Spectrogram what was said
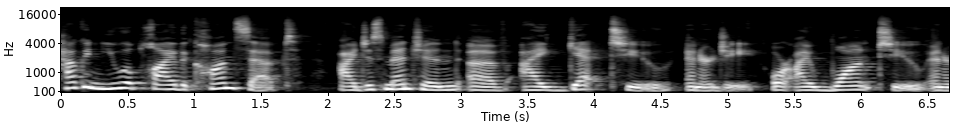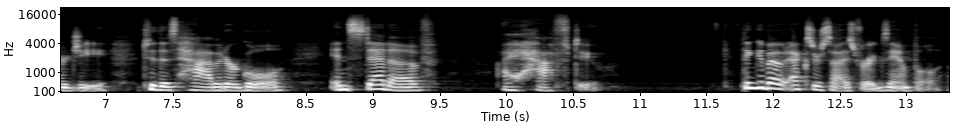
How can you apply the concept I just mentioned of I get to energy or I want to energy to this habit or goal instead of I have to? Think about exercise, for example.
